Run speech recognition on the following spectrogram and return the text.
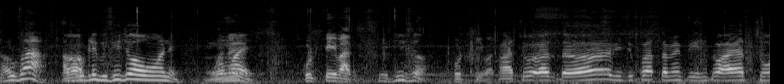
રાહુલભા આ હા. પોટલી બીજી જો ઓને મમાય ખોટી વાત. બીજી છે. ખોટી વાત. સાચું અર્થ બીજું પર તમે પીન તો આયા જ છો.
